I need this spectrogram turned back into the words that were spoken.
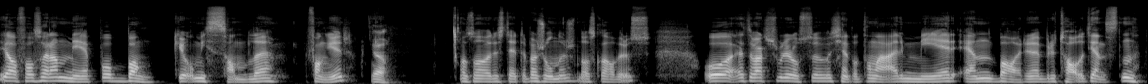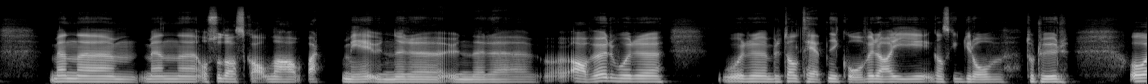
Iallfall så er han med på å banke og mishandle fanger Ja. altså arresterte personer som da skal avhøres. Og etter hvert så blir det også kjent at han er mer enn bare brutal i tjenesten, men, eh, men eh, også da skal ha vært med under, eh, under eh, avhør, hvor, eh, hvor brutaliteten gikk over da i ganske grov tortur. Og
